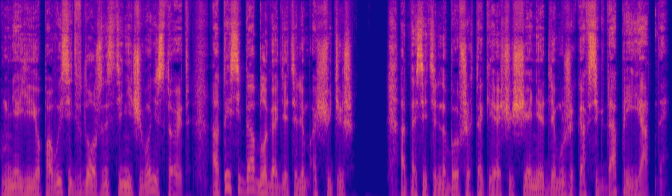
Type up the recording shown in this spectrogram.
Мне ее повысить в должности ничего не стоит, а ты себя благодетелем ощутишь. Относительно бывших такие ощущения для мужика всегда приятны.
